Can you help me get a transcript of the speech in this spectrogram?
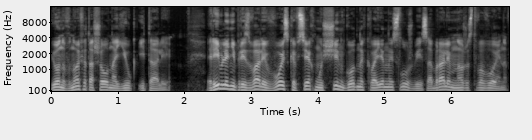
и он вновь отошел на юг Италии. Римляне призвали в войско всех мужчин, годных к военной службе, и собрали множество воинов.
